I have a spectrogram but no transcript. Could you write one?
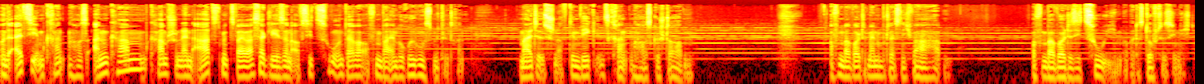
und als sie im Krankenhaus ankamen, kam schon ein Arzt mit zwei Wassergläsern auf sie zu und da war offenbar ein Beruhigungsmittel drin. Malte ist schon auf dem Weg ins Krankenhaus gestorben. Offenbar wollte meine Mutter es nicht wahrhaben. Offenbar wollte sie zu ihm, aber das durfte sie nicht.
